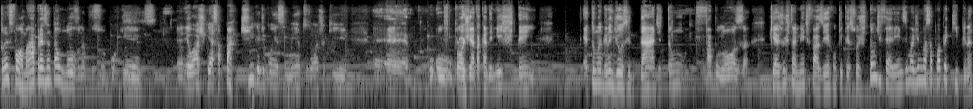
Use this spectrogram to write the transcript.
Transformar, apresentar o novo, né, professor? Porque é, eu acho que essa partilha de conhecimentos, eu acho que é, é, o, o, projeto Academia STEM é de uma grandiosidade tão fabulosa que é justamente fazer com que pessoas tão diferentes, imagine nossa própria equipe, né?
